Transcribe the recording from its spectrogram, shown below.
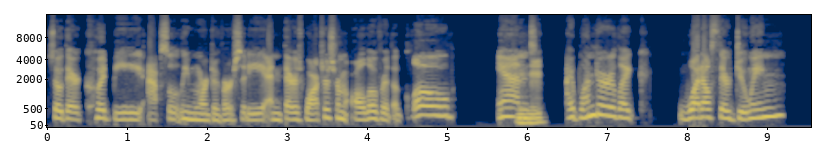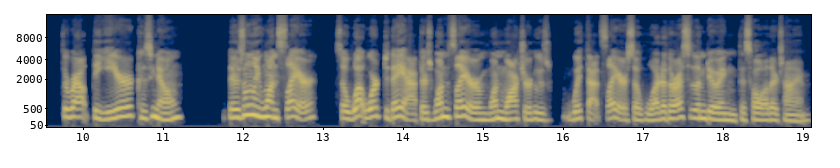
So there could be absolutely more diversity. And there's Watchers from all over the globe. And mhm. I wonder, like, what else they're doing throughout the year. Cause, you know, there's only one Slayer. So what work do they have? There's one Slayer and one Watcher who's with that Slayer. So what are the rest of them doing this whole other time?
